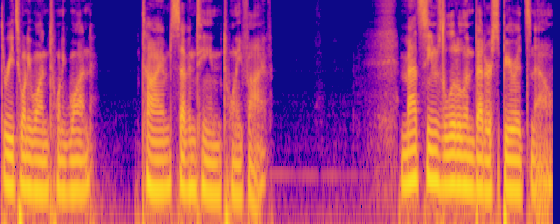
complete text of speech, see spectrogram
32121. Time 1725. Matt seems a little in better spirits now.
